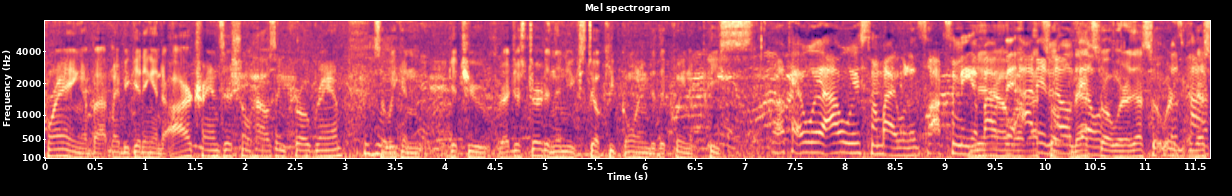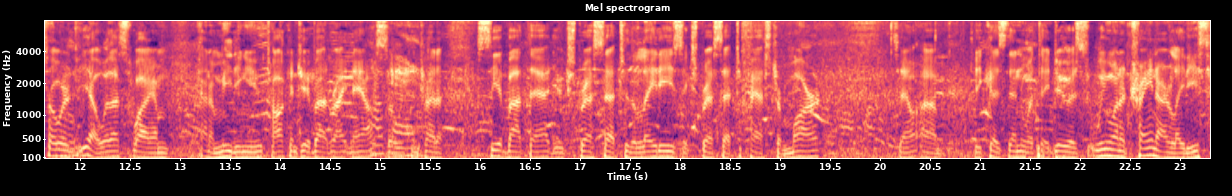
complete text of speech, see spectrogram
praying about maybe getting into our transitional housing program, so we can get you registered, and then you can still keep going to the Queen of Peace. Okay, well, I wish somebody would have talked to me yeah, about that. I that's didn't what, know that's that what we're that's what we're that's what we're yeah. Well, that's why I'm kind of meeting you, talking to you about right now, so we can try to see about that. You express that to the ladies, express that to Pastor Mark. So, um, because then what they do is we want to train our ladies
